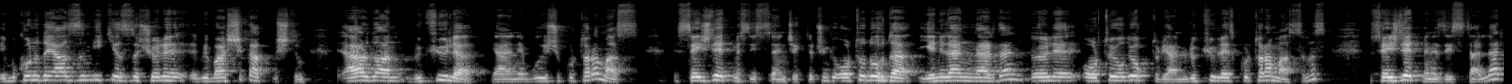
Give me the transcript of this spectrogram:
E, bu konuda yazdığım ilk yazıda şöyle bir başlık atmıştım. Erdoğan rüküyle yani bu işi kurtaramaz secde etmesi istenecektir. Çünkü Orta Doğu'da yenilenlerden öyle orta yol yoktur yani rüküyle kurtaramazsınız. Secde etmenizi isterler.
